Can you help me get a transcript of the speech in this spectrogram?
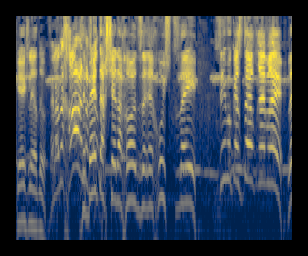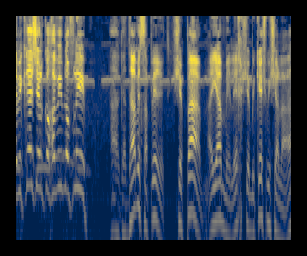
שיש לידו. זה לא נכון! זה בטח שנכון, זה רכוש צבאי. שימו קסדות חבר'ה, למקרה של כוכבים נופלים. האגדה מספרת שפעם היה מלך שביקש משאלה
